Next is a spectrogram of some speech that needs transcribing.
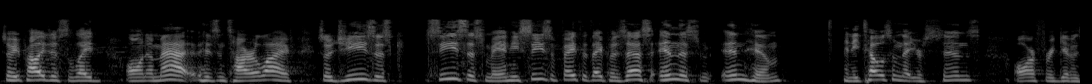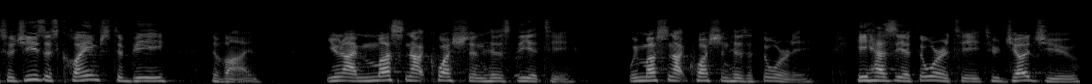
so he probably just laid on a mat his entire life. So Jesus sees this man, he sees the faith that they possess in this, in him, and he tells him that your sins are forgiven. So Jesus claims to be divine. You and I must not question his deity. We must not question his authority. He has the authority to judge you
